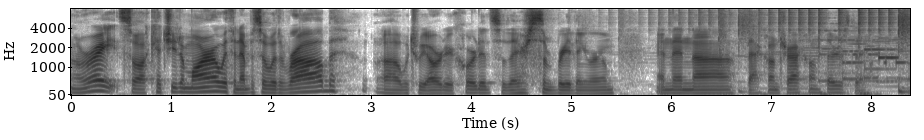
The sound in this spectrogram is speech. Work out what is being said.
All right, so I'll catch you tomorrow with an episode with Rob, uh, which we already recorded. So there's some breathing room, and then uh, back on track on Thursday.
